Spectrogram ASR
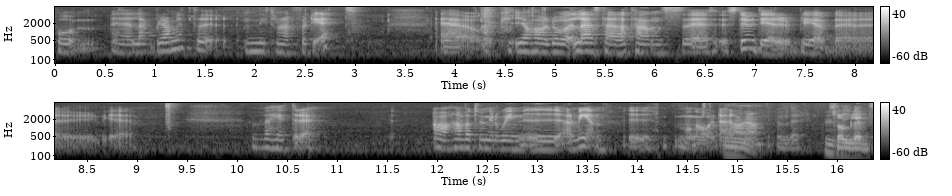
på eh, läkarprogrammet eh, 1941. Eh, och jag har då läst här att hans eh, studier blev, eh, eh, vad heter det? Ja, han var tvungen att gå in i armén i många år där. Ja, ja. Under Så de blev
